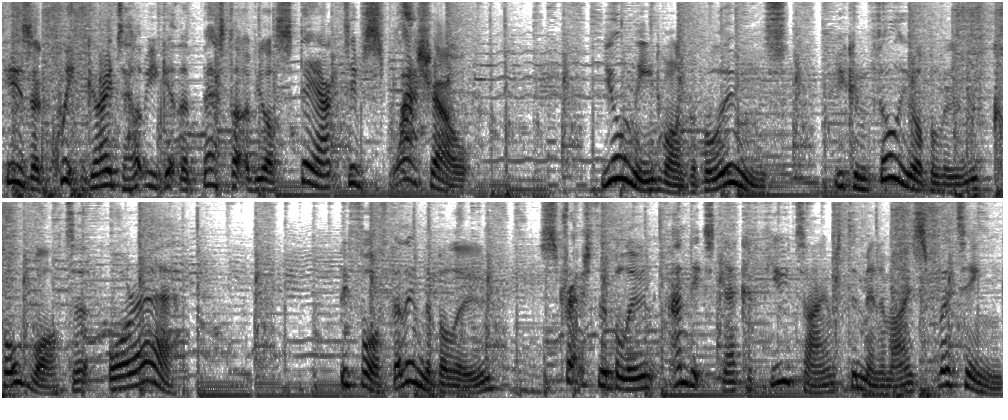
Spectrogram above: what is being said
Here's a quick guide to help you get the best out of your Stay Active Splash Out. You'll need one of the balloons. You can fill your balloon with cold water or air. Before filling the balloon, stretch the balloon and its neck a few times to minimise splitting.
